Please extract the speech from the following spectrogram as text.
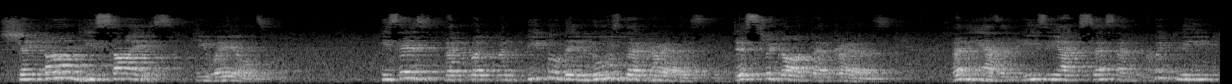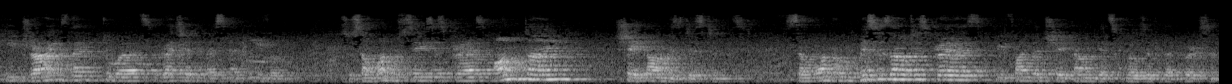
Shaitan he sighs, he wails. He says that when people they lose their prayers, disregard their prayers, then he has an easy access and quickly he drags them towards wretchedness and evil. So someone who says his prayers on time, shaitan is distant. Someone who misses out his prayers, we find that shaitan gets closer to that person.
